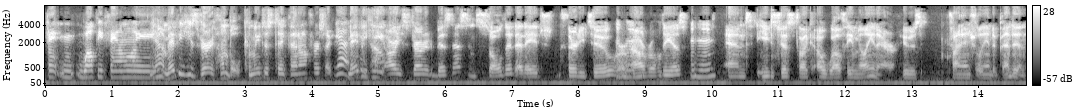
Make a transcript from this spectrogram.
fa- wealthy family. Yeah, maybe he's very humble. Can we just take that off for a second? Yeah, Maybe he off. already started a business and sold it at age 32 or Mhm. however old he is, hmm and he's just like a wealthy millionaire who's financially independent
